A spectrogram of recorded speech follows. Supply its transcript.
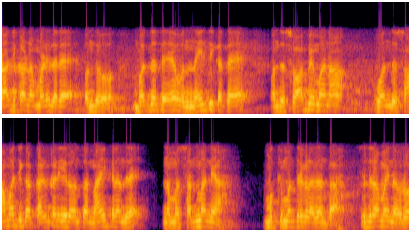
ರಾಜಕಾರಣ ಮಾಡಿದರೆ ಒಂದು ಬದ್ಧತೆ, ಒಂದು ನೈತಿಕತೆ, ಒಂದು ಸ್ವಾಭಿಮಾನ, ಒಂದು ಸಾಮಾಜಿಕ ಕಳ್ಕಳಿ ಇರುವಂಥ ನಾಯಕರಂದರೆ ನಮ್ಮ ಸನ್ಮಾನ್ಯ ಮುಖ್ಯಮಂತ್ರಿಗಳಾದಂಥ ಸಿದ್ದರಾಮಯ್ಯನವರು.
